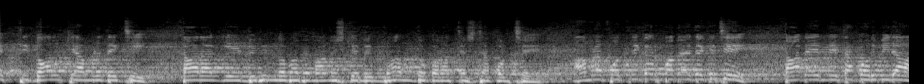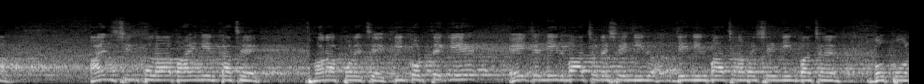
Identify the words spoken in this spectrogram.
একটি দলকে আমরা দেখছি, তারা গিয়ে বিভিন্নভাবে মানুষকে বিভ্রান্ত করার চেষ্টা করছে। আমরা পত্রিকার পাতায় দেখেছি, তাদের নেতাকর্মীরা আইন শৃঙ্খলা বাহিনীর কাছে ধরা পড়েছে। কি করতে গিয়ে? এই যে নির্বাচনে সেই যে নির্বাচন হবে, সেই নির্বাচনের গোপন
